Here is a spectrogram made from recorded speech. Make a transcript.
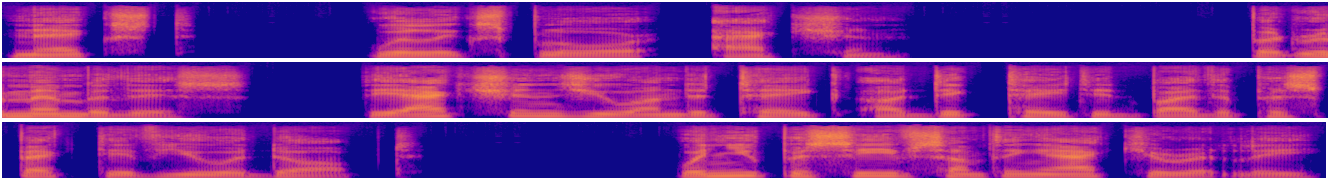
Next, we'll explore action. But remember this the actions you undertake are dictated by the perspective you adopt. When you perceive something accurately,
